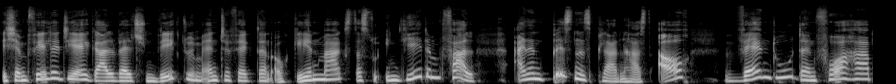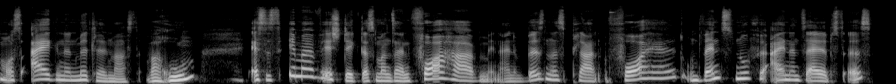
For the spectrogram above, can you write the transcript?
Ich empfehle dir, egal welchen Weg du im Endeffekt dann auch gehen magst, dass du in jedem Fall einen Businessplan hast, auch wenn du dein Vorhaben aus eigenen Mitteln machst. Warum? Es ist immer wichtig, dass man sein Vorhaben in einem Businessplan vorhält und wenn es nur für einen selbst ist,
